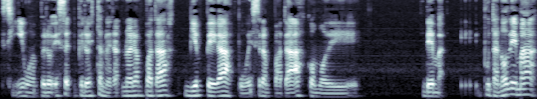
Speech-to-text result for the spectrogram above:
Sí, weón, pero, ese, pero estas no, eran no eran patadas bien pegadas, pues eran patadas como de... de puta, no de más...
